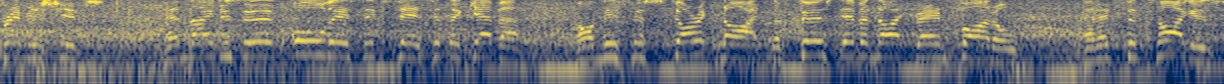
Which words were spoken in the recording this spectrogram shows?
premierships, and they deserve all their success at the Gabba on this historic night, the first ever night grand final. And it's the Tigers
